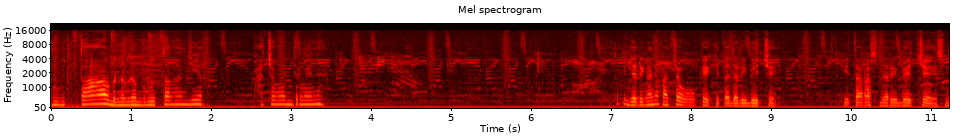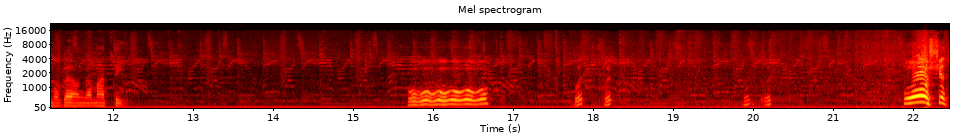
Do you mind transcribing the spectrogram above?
brutal bener-bener brutal anjir. Kacau anjir mainnya tapi jaringannya kacau. Oke kita dari BC kita ras dari BC semoga nggak mati. Wow wow wow wow wow wow. What what what what oh shit.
